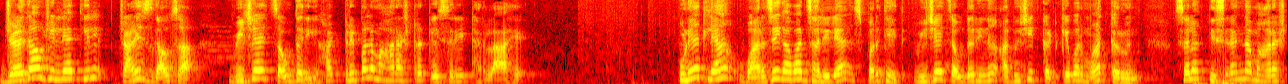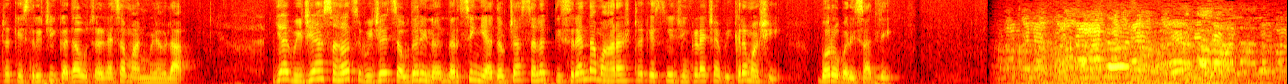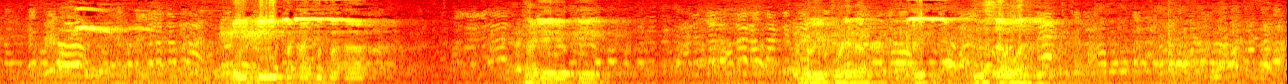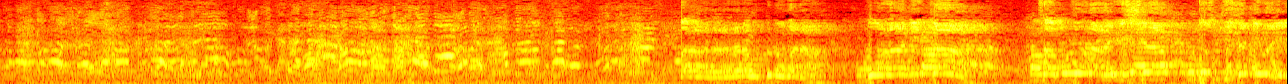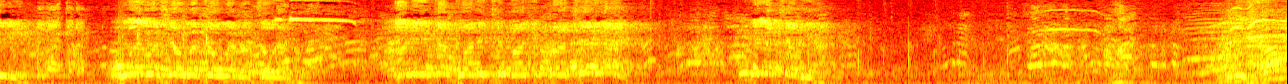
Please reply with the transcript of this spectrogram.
जळगाव जिल्ह्यातील चाळीस गावचा विजय चौधरी हा ट्रिपल महाराष्ट्र केसरी ठरला आहे. पुण्यातल्या वारजे गावात झालेल्या स्पर्धेत विजय चौधरीनं अभिजित कटकेवर मात करून सलग तिसऱ्यांदा महाराष्ट्र केसरीची गदा उचलण्याचा मान मिळवला. या विजयासहच विजय चौधरीनं नरसिंग यादवच्या सलग तिसऱ्यांदा महाराष्ट्र केसरी जिंकण्याच्या विक्रमाशी बरोबरी साधली. एकेरी पटाची ठरलेली होती. डोई फोडण्यात आणि धुसर वाजले. उठून उभा राहा. पोराजीचा संपूर्ण आयुष्य कुस्तीसाठी वाहिलेली. वय वर्ष वर्षावर चौघांना चौघांना. आणि एका कॉलेजचे माझी प्राचार्य आहे हे लक्षात घ्या. आणि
